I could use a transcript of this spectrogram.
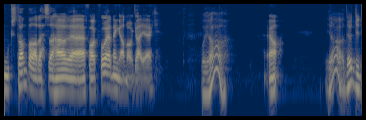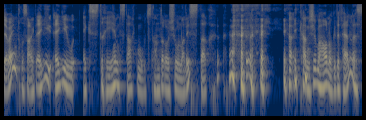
motstander av disse her uh, fagforeningene og greier, jeg. Å ja. Ja. Ja, det, det var interessant. Jeg, jeg er jo ekstremt sterk motstander av journalister. Kanskje vi har noe til felles?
